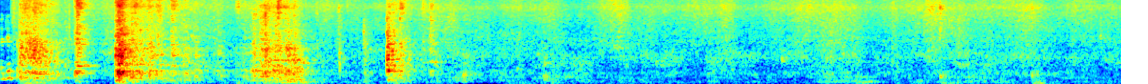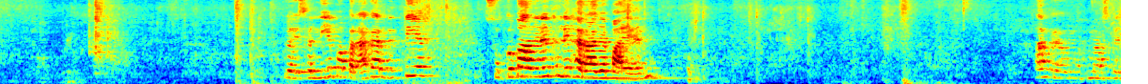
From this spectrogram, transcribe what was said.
ਲੋਈ ਸੰਨੀ ਆਪਾਂ ਪਰਾਂ ਕਰ ਦਿੱਤੀ ਆ। ਸੁੱਕ ਪਾ ਦੇਣਾ, ਥੱਲੇ ਹਰਾ ਜਿਹਾ ਪਾਇਆ ਇਹਨੂੰ। ਆ ਕੇ ਮਾਸਟਰ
